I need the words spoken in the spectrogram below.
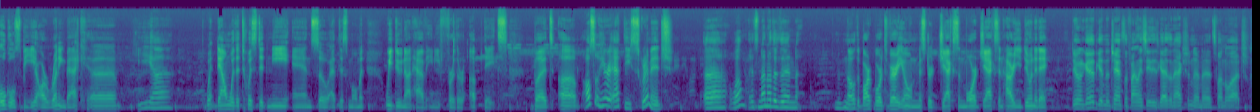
Oglesby, our running back. Uh, he uh, went down with a twisted knee, and so at this moment, we do not have any further updates. But uh, also here at the scrimmage, uh, well, it's none other than no the Barkboard's very own Mr. Jackson Moore. Jackson, how are you doing today? Doing good, getting a chance to finally see these guys in action, and it's fun to watch.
